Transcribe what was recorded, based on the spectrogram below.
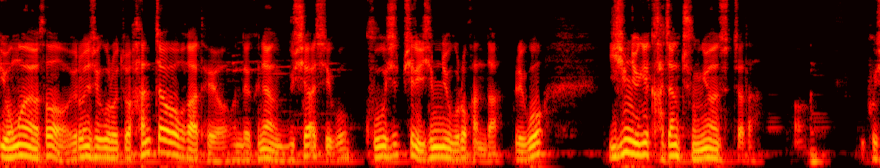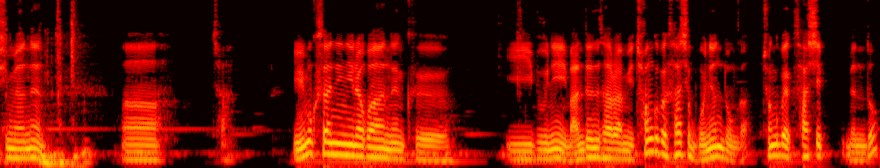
용어여서 이런 식으로 좀 한자어가 돼요. 근데 그냥 무시하시고 9, 17, 26으로 간다. 그리고 26이 가장 중요한 숫자다. 어, 보시면은 어, 자 일목산인이라고 하는 그 이분이 만든 사람이 1945년도인가 1940년도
